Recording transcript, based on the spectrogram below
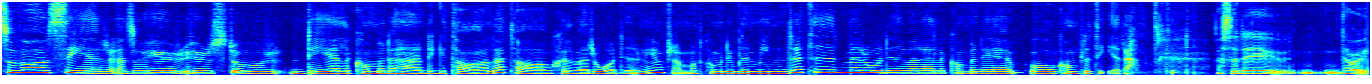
Så vad ser, alltså hur, hur stor del kommer det här digitala ta av själva rådgivningen framåt? Kommer det bli mindre tid med rådgivare eller kommer det att komplettera? Alltså det, är, det har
